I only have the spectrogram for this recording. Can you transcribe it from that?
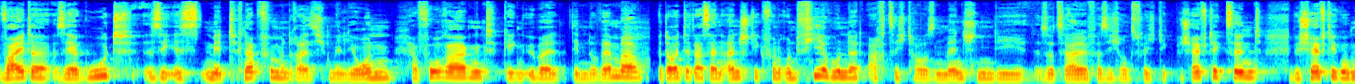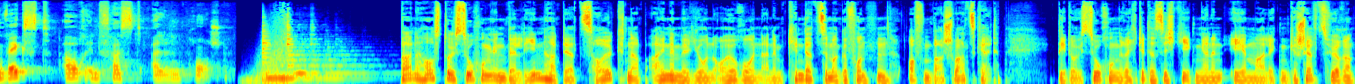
weiter sehr gut. Sie ist mit knapp 35 Millionen hervorragend. Gegenüber dem November bedeutet das ein Anstieg von rund 480.000 Menschen, die sozialversicherungspflichtig beschäftigt sind. Die Beschäftigung wächst auch in fast allen Branchen. Bei einer Hausdurchsuchung in Berlin hat der Zoll knapp eine Million Euro in einem Kinderzimmer gefunden, offenbar Schwarzgeld. Die Durchsuchung richtete sich gegen einen ehemaligen Geschäftsführer.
